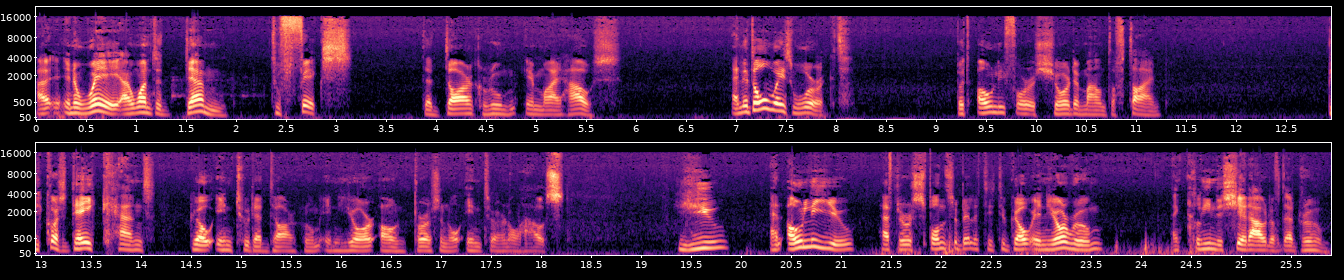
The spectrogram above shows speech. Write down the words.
I, in a way, I wanted them to fix the dark room in my house. And it always worked, but only for a short amount of time. Because they can't go into that dark room in your own personal internal house. You and only you have the responsibility to go in your room and clean the shit out of that room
